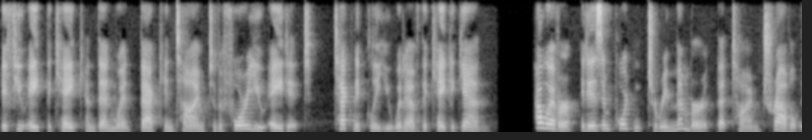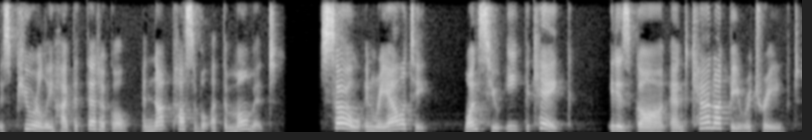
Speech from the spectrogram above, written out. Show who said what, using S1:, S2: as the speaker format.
S1: If you ate the cake and then went back in time to before you ate it, technically you would have the cake again. However, it is important to remember that time travel is purely hypothetical and not possible at the moment. So, in reality, once you eat the cake, it is gone and cannot be retrieved.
